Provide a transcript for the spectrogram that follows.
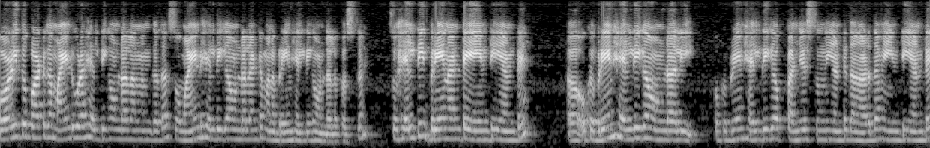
బాడీతో uh, పాటుగా మైండ్ కూడా హెల్తీగా ఉండాలన్నాను కదా. సో మైండ్ హెల్తీగా ఉండాలంటే మన బ్రెయిన్ హెల్తీగా ఉండాలి ఫస్ట్ సో హెల్తీ బ్రెయిన్ అంటే ఏంటి అంటే uh, ఒక బ్రెయిన్ హెల్తీగా ఉండాలి ఒక బ్రెయిన్ హెల్తీగా పనిచేస్తుంది అంటే దాని అర్థం ఏంటి అంటే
